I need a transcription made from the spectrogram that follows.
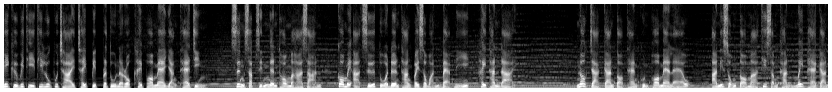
นี่คือวิธีที่ลูกผู้ชายใช้ปิดประตูนรกให้พ่อแม่อย่างแท้จริง ซึ่งทรัพย์สินเงินทองมหาศาลก็ไม่อาจซื้อตั๋วเดินทางไปสวรรค์แบบนี้ให้ท่านได้ นอกจากการตอบแทนคุณพ่อแม่แล้ว อานิสงส์ต่อมาที่สำคัญไม่แพ้กัน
